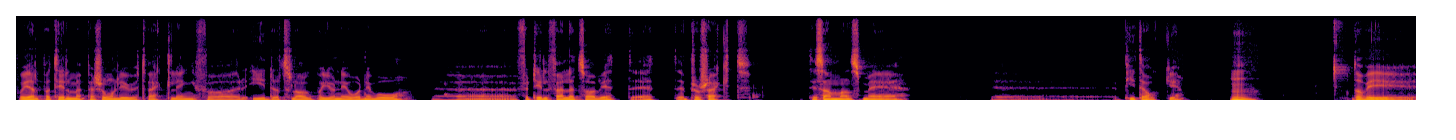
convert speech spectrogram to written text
får hjälpa till med personlig utveckling för idrottslag på juniornivå. Eh, för tillfället så har vi ett, ett projekt tillsammans med eh, Piteå Hockey Mm. då vi,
